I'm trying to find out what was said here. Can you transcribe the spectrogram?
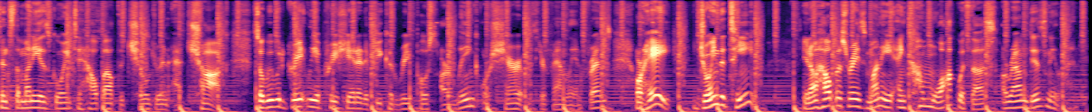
since the money is going to help out the children at CHOC. So we would greatly appreciate it if you could repost our link or share it with your family and friends. Or hey, join the team. You know, help us raise money and come walk with us around Disneyland.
